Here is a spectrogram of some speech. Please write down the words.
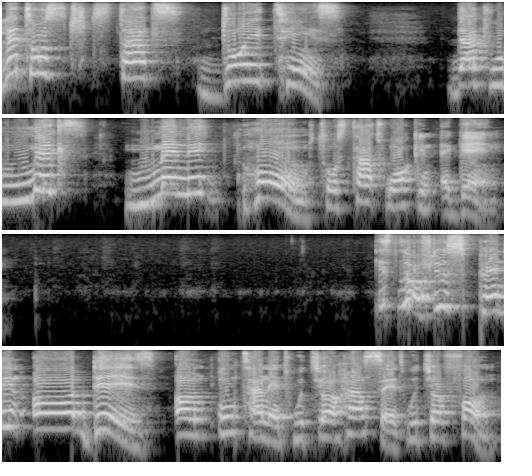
Let us start doing things that will make many homes to start working again. Instead of you spending all days on internet with your handset, with your phone,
